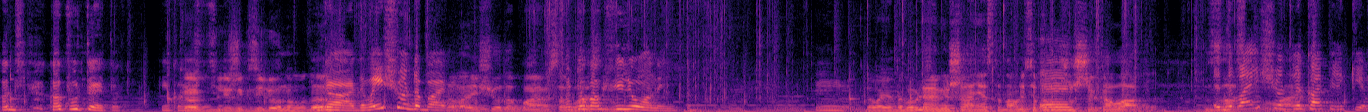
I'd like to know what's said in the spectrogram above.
Как, как вот этот, мне Как кажется. ближе к зеленому, да? Да, давай еще добавим. Давай еще добавим, а то как согласен. зеленый. Давай я добавляю мешание, останавливайся, потому Э, что шоколад э, Давай еще две капельки.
